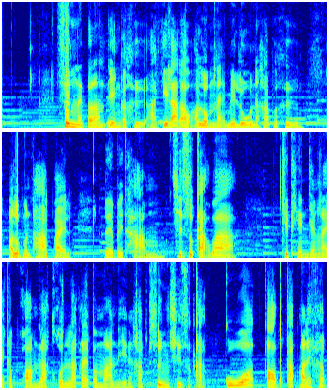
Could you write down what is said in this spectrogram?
ำซึ่งในตอนนั้นเองก็คืออากิระเราอารมณ์ไหนไม่รู้นะครับ ก็คืออารมณ์มันพาไป เลยไปถามชิซุกะว่า คิดเห็นย่างไรกับความรักคนรักอะไรประมาณนี้นะครับ ซึ่งชิซุกะกูก็ตอบกลับมาเลยครับ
